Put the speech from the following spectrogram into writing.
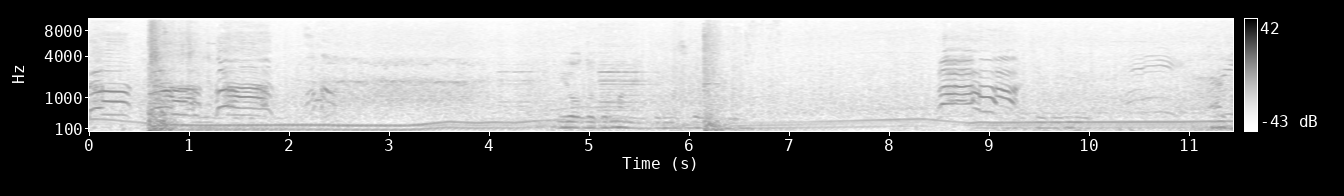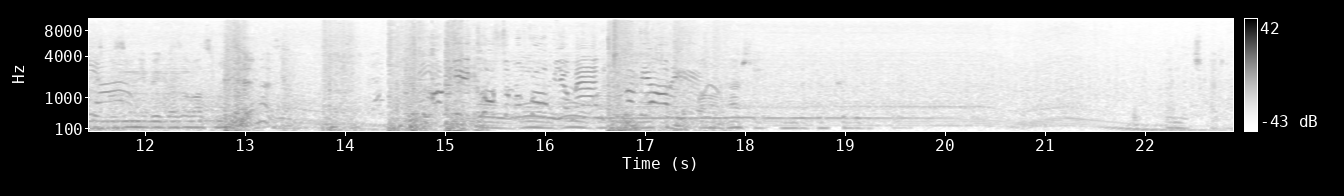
Ah, ah, ah. Yolda durma ne? Durması gerekiyor. Ah! Herkes bizim gibi, gaza basmayı sevmez ya. I'm getting Morovia, man! Let me out of here! Falan her şey çıkacağım.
